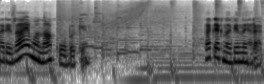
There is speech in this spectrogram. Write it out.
Нарізаємо на кубики, так як на вінегрет.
